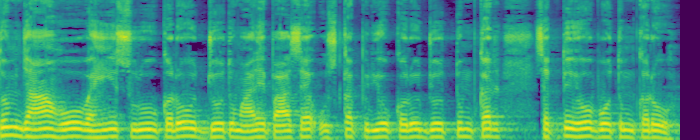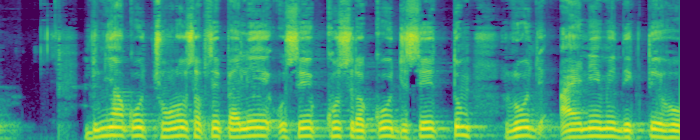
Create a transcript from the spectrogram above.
तुम जहाँ हो, वहीं शुरू करो। जो तुम्हारे पास है, उसका प्रयोग करो। जो तुम कर सकते हो, वो तुम करो। दुनिया को छोड़ो सबसे पहले, उसे खुश रखो, जिसे तुम रोज़ आईने में देखते हो।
